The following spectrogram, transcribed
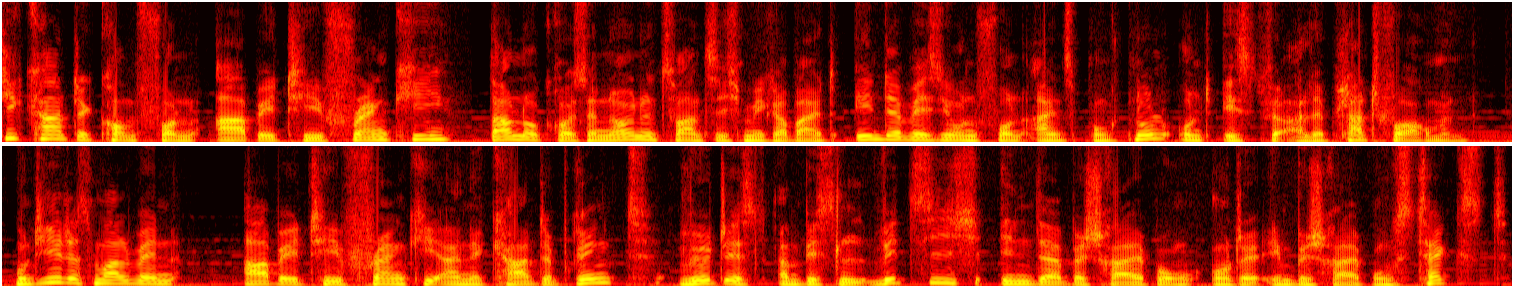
Die Karte kommt von ABT Frankie, Downloadgröße 29 MB in der Version von 1.0 und ist für alle Plattformen. Und jedes Mal, wenn ABT Frankie eine Karte bringt, wird es ein bisschen witzig in der Beschreibung oder im Beschreibungstext.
